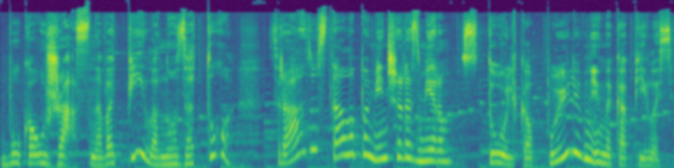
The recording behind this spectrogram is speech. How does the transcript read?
Бука ужасно вопила, но зато сразу стала поменьше размером. Столько пыли в ней накопилось.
